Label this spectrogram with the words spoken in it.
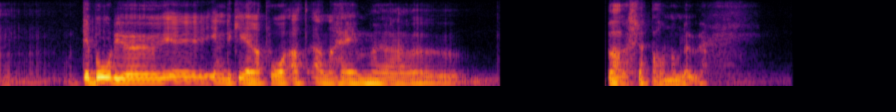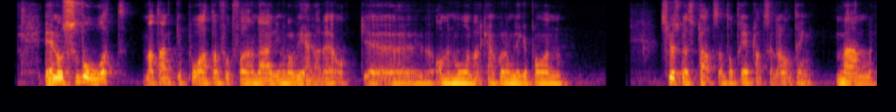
Ehm, det borde ju eh, indikera på att Anaheim uh, bör släppa honom nu. Det är nog svårt med tanke på att de fortfarande är involverade och eh, om en månad kanske de ligger på en slutspelsplats, en topp tre-plats eller någonting. Men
